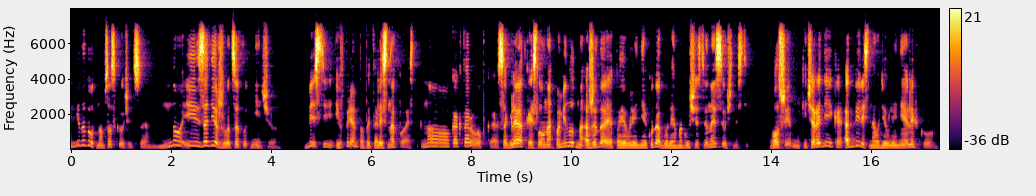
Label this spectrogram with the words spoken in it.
не дадут нам соскучиться, но и задерживаться тут нечего. Бестии и впрямь попытались напасть, но как-то робко, с оглядкой, словно поминутно ожидая появления куда более могущественной сущности. Волшебники, чародейка отбились на удивление легко.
